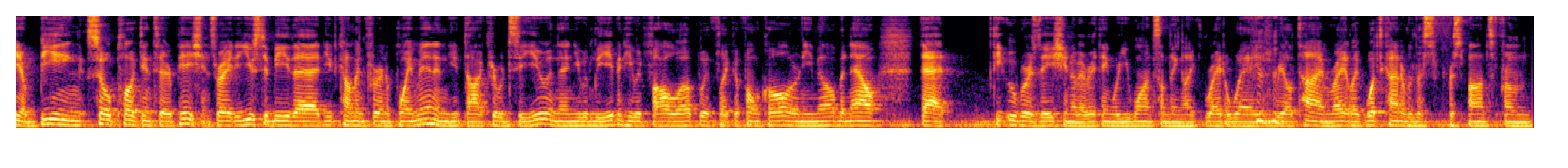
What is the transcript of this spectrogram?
you know being so plugged into their patients, right? It used to be that you'd come in for an appointment and your doctor would see you and then you would leave and he would follow up with like a phone call or an email, but now that the Uberization of everything where you want something like right away in real time, right? Like what's kind of the response from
